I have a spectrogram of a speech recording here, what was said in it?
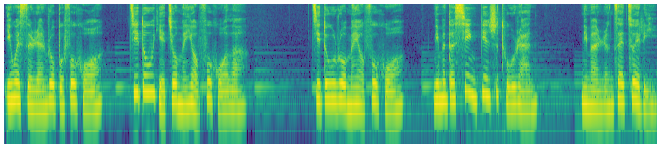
因为死人若不复活，基督也就没有复活了。基督若没有复活，你们的信便是徒然，你们仍在罪里，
